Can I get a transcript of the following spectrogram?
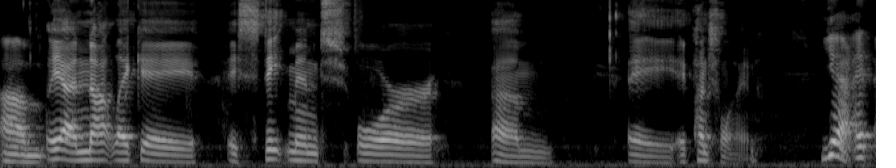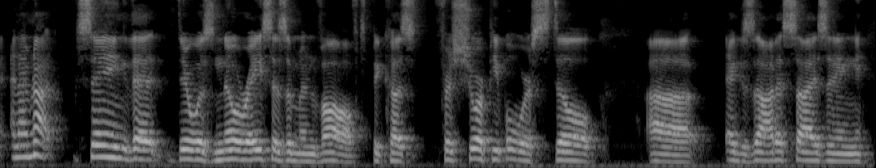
Um, Yeah, not like a a statement or um, a a punchline. Yeah, and, and I'm not saying that there was no racism involved because for sure people were still uh, exoticizing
